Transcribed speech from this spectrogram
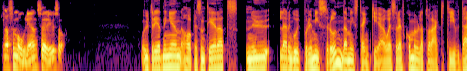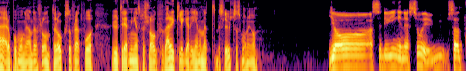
Ja, förmodligen så är det ju så. Och utredningen har presenterats. Nu lär den gå ut på remissrunda misstänker jag och SRF kommer väl att vara aktiv där och på många andra fronter också för att få utredningens förslag förverkligade genom ett beslut så småningom. Ja, alltså det är ju ingen SOU så att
